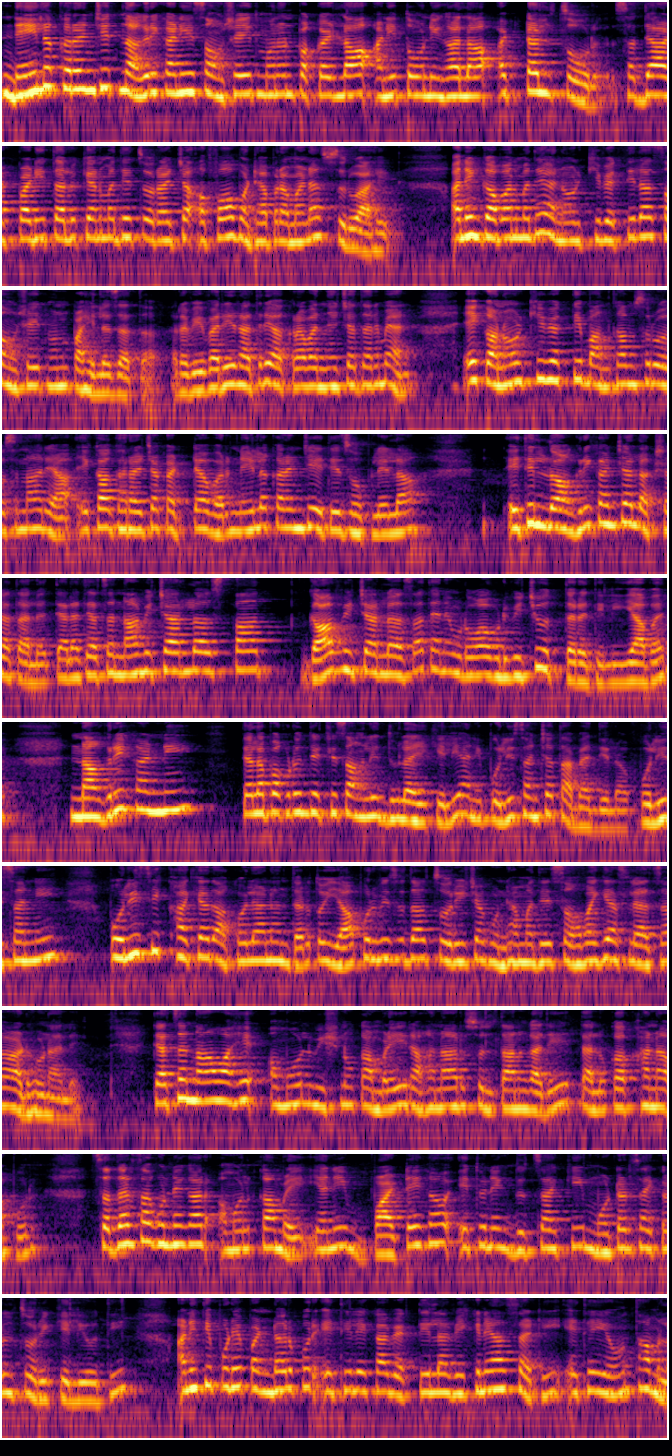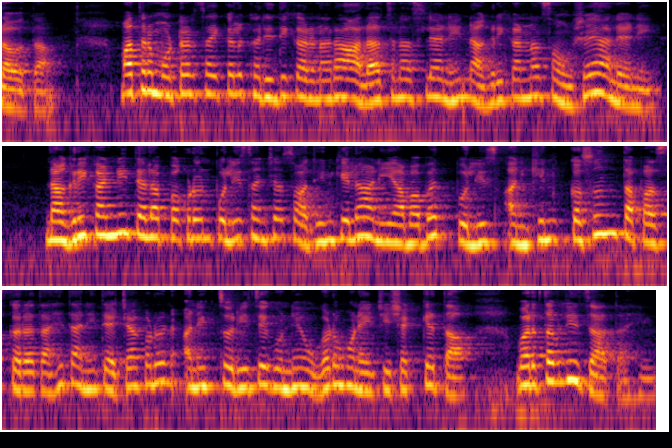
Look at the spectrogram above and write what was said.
नेलकरंजीत नागरिकांनी संशयित म्हणून पकडला आणि तो निघाला अट्टल चोर. सध्या आटपाडी तालुक्यांमध्ये चोराच्या अफवा मोठ्या प्रमाणात सुरू आहेत. अनेक गावांमध्ये अनोळखी व्यक्तीला संशयित म्हणून पाहिलं जातं. रविवारी रात्री अकरा वाजण्याच्या दरम्यान एक अनोळखी व्यक्ती बांधकाम सुरू असणाऱ्या एका घराच्या कट्ट्यावर नेलकरंजी येथे झोपलेला येथील नागरिकांच्या लक्षात आलं. त्याला त्याचं नाव विचारलं असता गाव विचारलं असता त्याने उडवाउडवीची उत्तरं दिली. यावर नागरिकांनी त्याला पकडून त्याची चांगली धुलाई केली आणि पोलिसांच्या ताब्यात दिलं. पोलिसांनी पोलिसी खाक्या दाखवल्यानंतर तो यापूर्वीसुद्धा चोरीच्या गुन्ह्यामध्ये सहभागी असल्याचं आढळून आले. त्याचं नाव आहे अमोल विष्णू कांबळे राहणार सुलतान गादे तालुका खानापूर. सदरचा गुन्हेगार अमोल कांबळे यांनी वाटेगाव येथून एक दुचाकी मोटरसायकल चोरी केली होती आणि ती पुढे पंढरपूर येथील एका व्यक्तीला विकण्यासाठी येथे येऊन थांबला होता. मात्र मोटरसायकल खरेदी करणारा आलाच नसल्याने नागरिकांना संशय आल्याने नागरिकांनी त्याला पकडून पोलिसांच्या स्वाधीन केलं आणि याबाबत पोलीस आणखीन कसून तपास करत आहेत आणि त्याच्याकडून अनेक चोरीचे गुन्हे उघड होण्याची शक्यता वर्तवली जात आहे.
